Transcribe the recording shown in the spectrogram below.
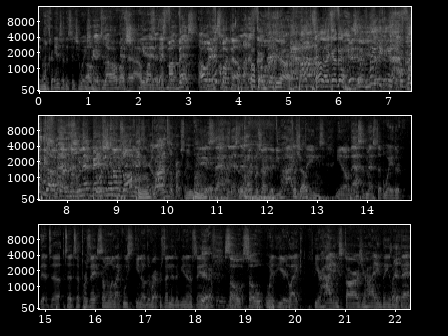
in, okay. into the situation. Okay, because I was about to say, I was yeah, about to say that's that's my best. up. Oh, it is fucked up. I'm not- Okay, fucked up. yeah, I like that. It's completely, it's completely fucked up because when that bandage comes off, You're lying to a person. You know? Exactly. That's that representative. You hiding sure. things. You know, that's a messed up way to, to, to, to present someone like we, you know, the representative. You know what I'm saying? Yeah. So, so when you're like, you're hiding scars, you're hiding things like Yeah.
